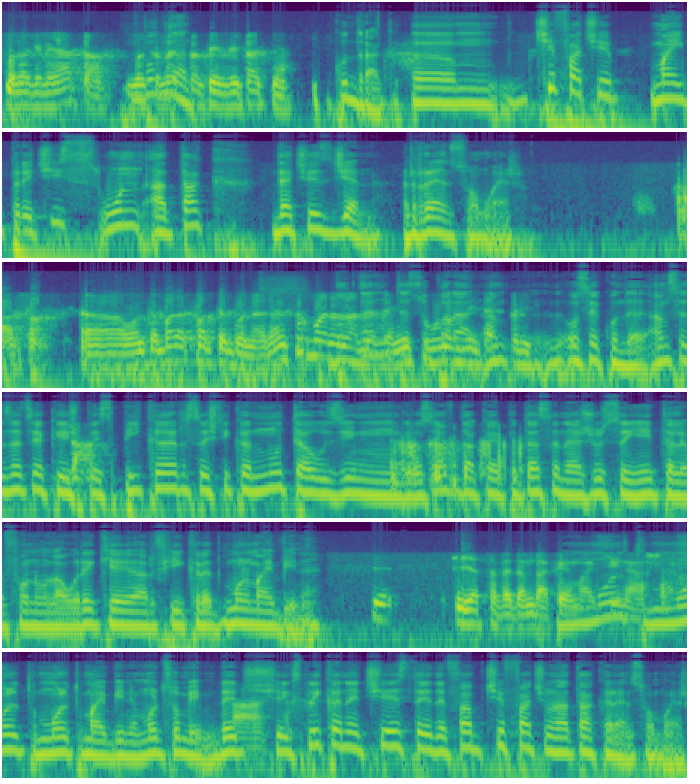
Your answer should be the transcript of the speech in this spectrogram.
Bună dimineața! Mulțumesc Bogdan, pentru invitație. Cu drag. Um, ce face mai precis un atac de acest gen, ransomware? Asta. Uh, o întrebare foarte bună. Ransomware Bogdan, nu te supăra. Am, o secundă. Am senzația că ești da. pe speaker. Să știi că nu te auzim grozav. Dacă ai putea să ne ajut să iei telefonul la ureche, ar fi, cred, mult mai bine. Ia să vedem dacă e mai mult, bine așa. Mult, mult mai bine. Mulțumim. Deci, așa. explică-ne ce este, de fapt, ce face un atac ransomware.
